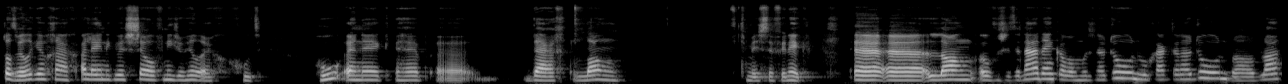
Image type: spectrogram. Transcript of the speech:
dat wil ik heel graag. Alleen ik wist zelf niet zo heel erg goed hoe. En ik heb daar lang, tenminste vind ik, uh, uh, lang over zitten nadenken. Wat moet ik nou doen? Hoe ga ik dat nou doen? Bla bla.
